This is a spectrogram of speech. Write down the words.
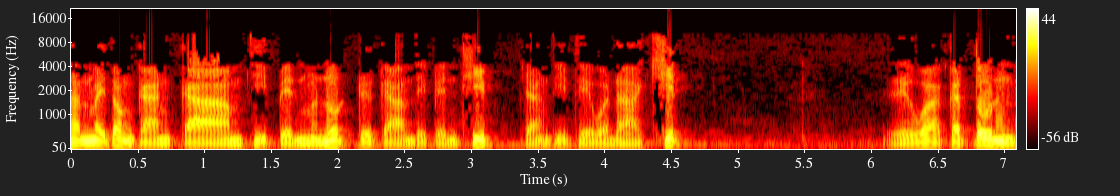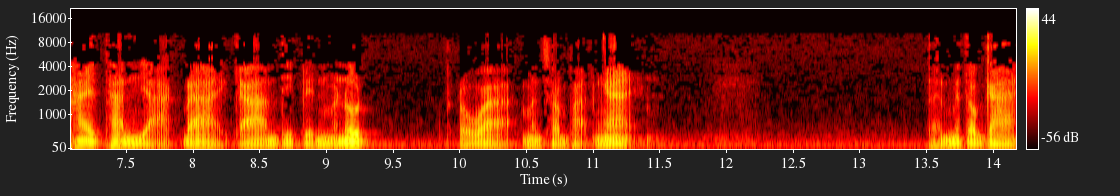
ท่านไม่ต้องการกามที่เป็นมนุษย์ หรือกามที่เป็นทิพย์อย่างที่เทวดาคิด หรือว่ากระตุ้นให้ท่านอยากได้กามที่เป็นมนุษย์ เพราะว่ามันสัมผัสง่าย ท่านไม่ต้องการ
